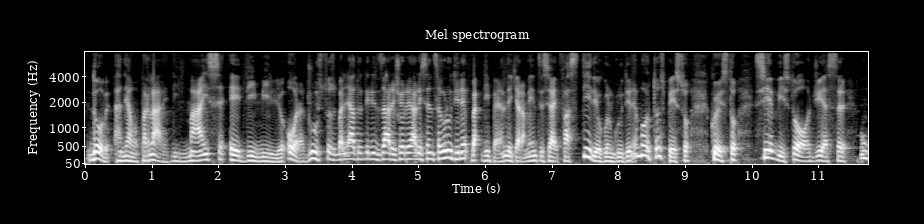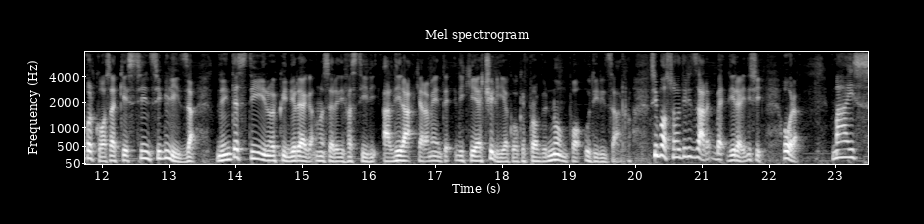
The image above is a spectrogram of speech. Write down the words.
dove andiamo a parlare di mais e di miglio. Ora, giusto o sbagliato utilizzare cereali senza glutine? Beh, dipende chiaramente se hai fastidio con il glutine. Molto spesso questo si è visto oggi essere essere un qualcosa che sensibilizza l'intestino e quindi rega una serie di fastidi, al di là chiaramente di chi è celiaco che proprio non può utilizzarlo. Si possono utilizzare? Beh, direi di sì. Ora, mais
